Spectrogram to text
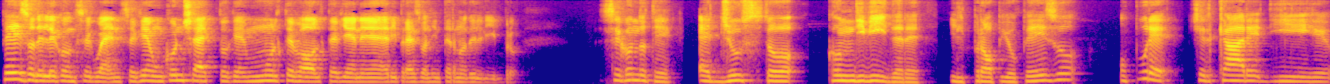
peso delle conseguenze, che è un concetto che molte volte viene ripreso all'interno del libro. Secondo te è giusto condividere il proprio peso oppure cercare di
